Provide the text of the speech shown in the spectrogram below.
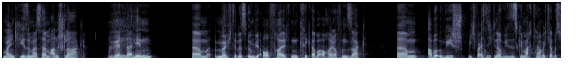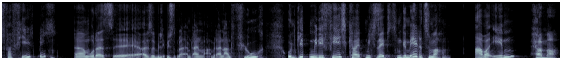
mein Käsemesser im Anschlag, renn dahin, ähm, möchte das irgendwie aufhalten, krieg aber auch einen auf den Sack. Ähm, aber irgendwie, ich weiß nicht genau, wie sie es gemacht haben. Ich glaube, es verfehlt mich. Ähm, oder es äh, also belebt mich mit einem, mit einer Art Fluch und gibt mir die Fähigkeit, mich selbst zum Gemälde zu machen. Aber eben, Hör mal.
